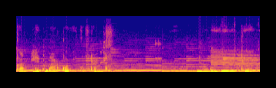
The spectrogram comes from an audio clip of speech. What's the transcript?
ಕಂಪ್ಲೀಟ್ ಮಾಡ್ಕೋಬೇಕು ಫ್ರೆಂಡ್ಸ್ ನೋಡಿ ಈ ರೀತಿಯಾಗಿ.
